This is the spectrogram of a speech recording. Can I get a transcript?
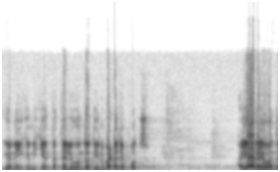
ఇక నీకు నీకు ఎంత తెలివి ఉందో దీన్ని బట్ట చెప్పొచ్చు. అయ్యా రేవంత్ రెడ్డి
